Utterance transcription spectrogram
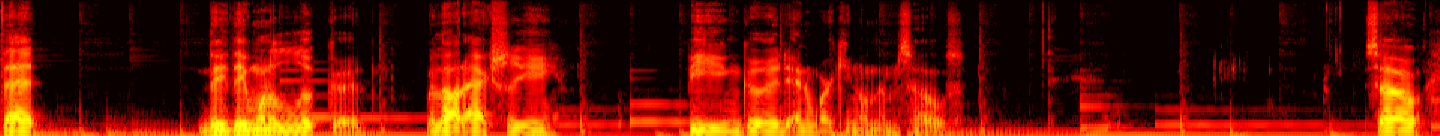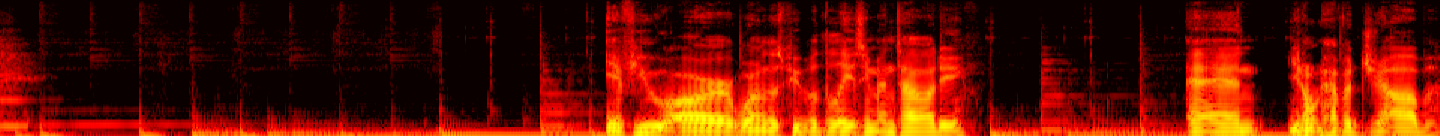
That they, they want to look good without actually being good and working on themselves. So, if you are one of those people with the lazy mentality and you don't have a job,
